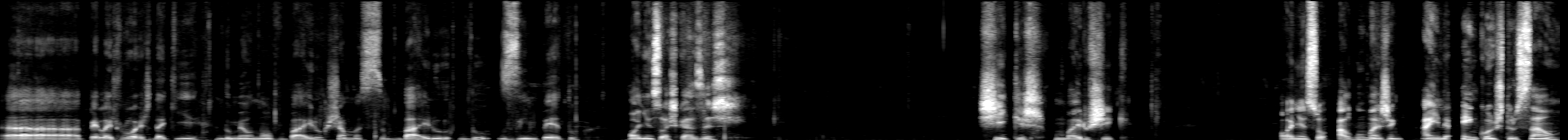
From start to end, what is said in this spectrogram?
uh, pelas ruas daqui do meu novo bairro. Chama-se Bairro do Zimpeto. Olhem só as casas. Chiques, um bairro chique. Olhem só, algumas ainda em construção.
